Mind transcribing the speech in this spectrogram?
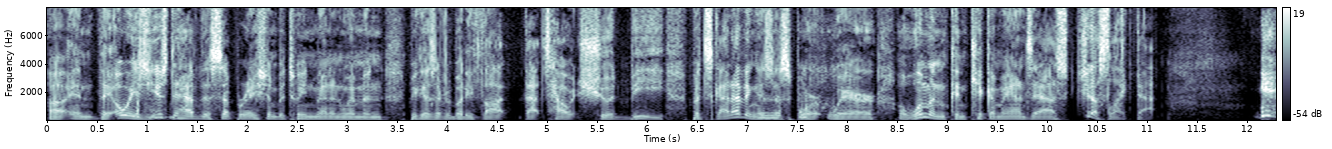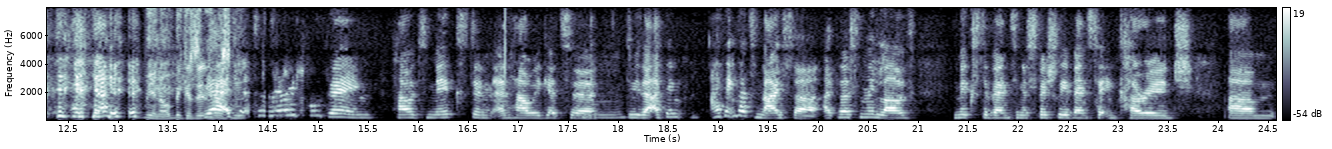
Uh, and they always used to have this separation between men and women because everybody thought that's how it should be. But skydiving is a sport where a woman can kick a man's ass just like that. You know, because it yeah, has. it's, it's a really cool thing how it's mixed and, and how we get to Mm. do that. I think I think that's nicer. I personally love mixed events and especially events that encourage um,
